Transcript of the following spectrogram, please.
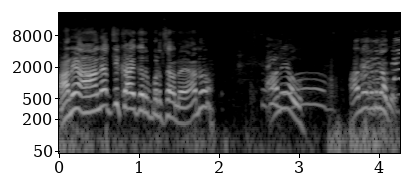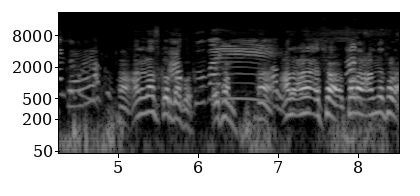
आणि आण्याची काय गडबड चालू आहे आणो? आणि येऊ. आण्याकडे बघ हा आणि डान्स करतो दाखव. ए, थांब. हा सोडा आणि सोडा.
